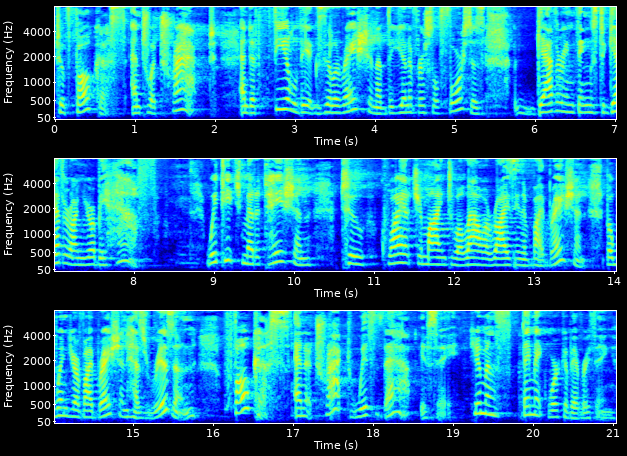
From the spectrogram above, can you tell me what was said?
to focus and to attract and to feel the exhilaration of the universal forces gathering things together on your behalf we teach meditation to quiet your mind to allow a rising of vibration. But when your vibration has risen focus and attract with that you see. Humans they make work of everything.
